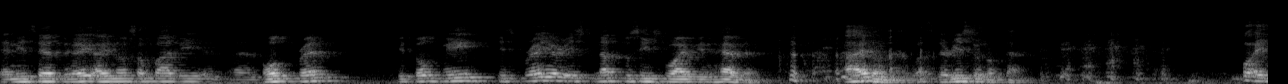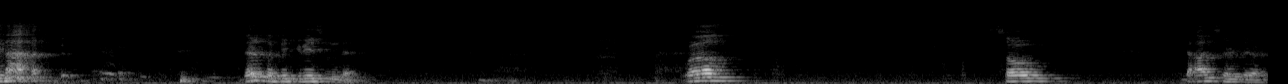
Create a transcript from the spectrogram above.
And he said, Hey, I know somebody, an, an old friend. He told me his prayer is not to see his wife in heaven. I don't know. What's the reason of that? Why not? There's a big reason there. Well, so the answer there,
